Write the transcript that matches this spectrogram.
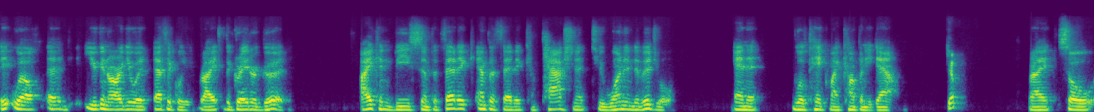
it, well, uh, you can argue it ethically, right? The greater good. I can be sympathetic, empathetic, compassionate to one individual, and it will take my company down. Yep. Right. So,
